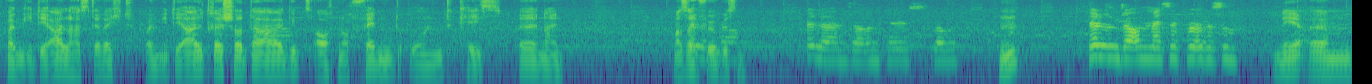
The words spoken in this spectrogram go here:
beim Ideal hast du recht. Beim Ideal-Drescher, da gibt es auch noch Fendt und Case. Äh, nein. Massey Ferguson. Challenger und Case, glaube ich. Hm? Challenger und Massey Ferguson. Nee, ähm,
